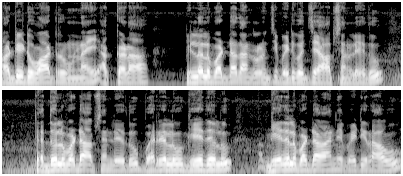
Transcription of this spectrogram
అటు ఇటు వాటర్ ఉన్నాయి. అక్కడ పిల్లలు పడ్డ దాంట్లో నుంచి బయటకు వచ్చే ఆప్షన్ లేదు. పెద్దోళ్ళు పడ్డ ఆప్షన్ లేదు. బర్రెలు గేదెలు గేదెలు పడ్డా కానీ బయటికి రావు.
